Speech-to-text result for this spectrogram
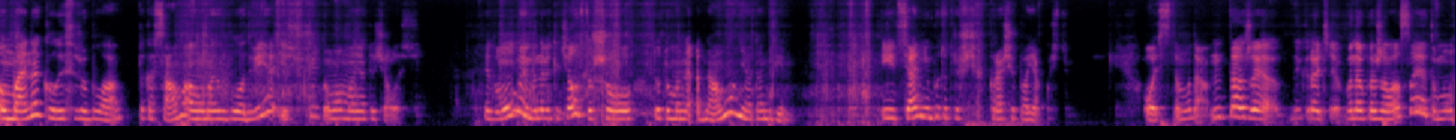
У мене колись вже була така сама, але у мене було дві, і чуть-чуть, по-моєму, не відлічалось. Ні, по-моєму, вона відлічалась, то що тут у мене одна молнія, а там дві. І ця нібито трошки краще по якості. Ось, тому да. Ну, та вже, коротше, вона пожила все, тому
